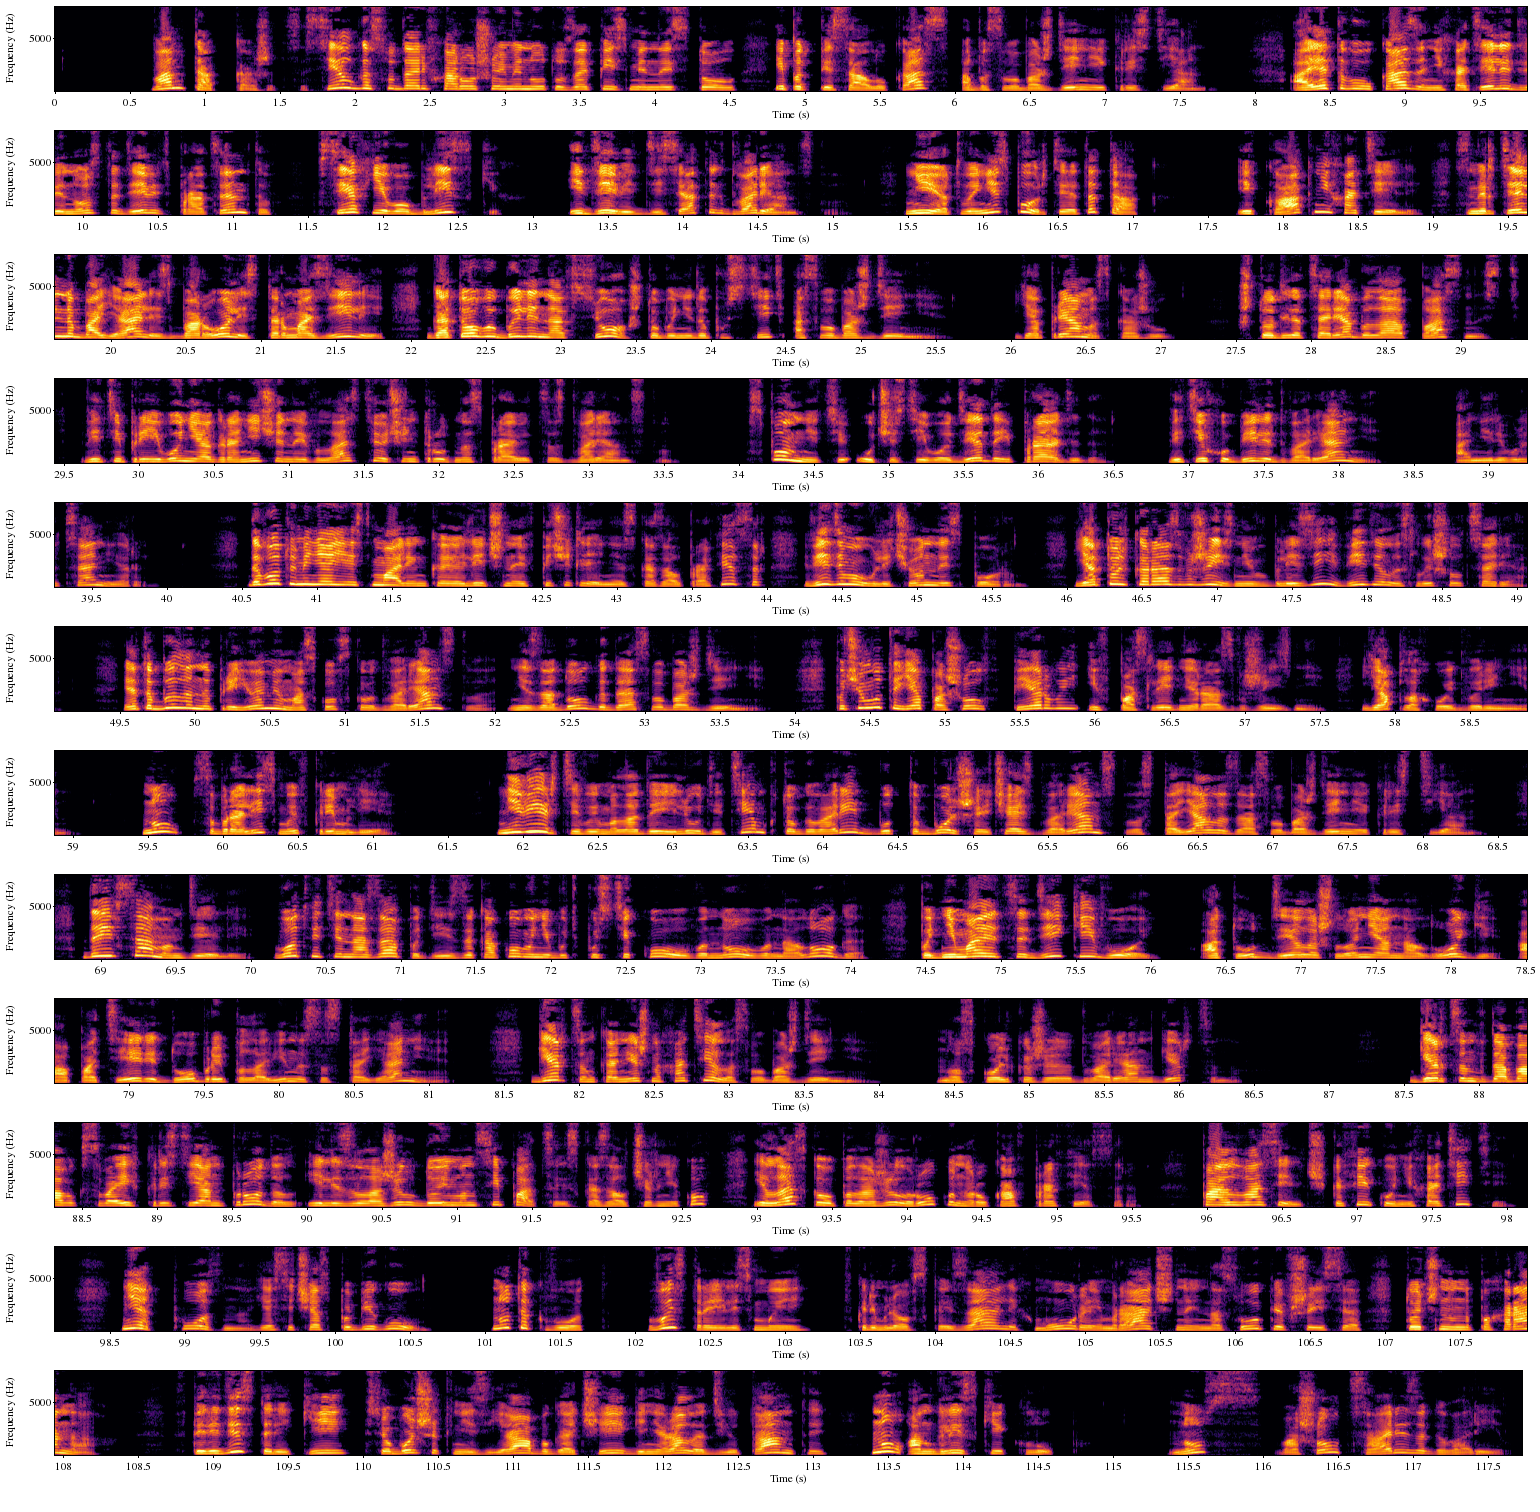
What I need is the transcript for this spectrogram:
Вам так кажется. Сел государь в хорошую минуту за письменный стол и подписал указ об освобождении крестьян. А этого указа не хотели 99% всех его близких и 9 десятых дворянства. Нет, вы не спорьте, это так. И как не хотели, смертельно боялись, боролись, тормозили, готовы были на все, чтобы не допустить освобождения. Я прямо скажу, что для царя была опасность, ведь и при его неограниченной власти очень трудно справиться с дворянством. Вспомните участь его деда и прадеда, ведь их убили дворяне, а не революционеры. «Да вот у меня есть маленькое личное впечатление», — сказал профессор, видимо, увлеченный спором. «Я только раз в жизни вблизи видел и слышал царя. Это было на приеме московского дворянства незадолго до освобождения. Почему-то я пошел в первый и в последний раз в жизни. Я плохой дворянин. Ну, собрались мы в Кремле. Не верьте вы, молодые люди, тем, кто говорит, будто большая часть дворянства стояла за освобождение крестьян. Да и в самом деле, вот ведь и на Западе из-за какого-нибудь пустякового нового налога поднимается дикий вой, а тут дело шло не о налоге, а о потере доброй половины состояния. Герцен, конечно, хотел освобождения, но сколько же дворян Герценов? Герцен вдобавок своих крестьян продал или заложил до эмансипации, сказал Черняков и ласково положил руку на рукав профессора. Павел Васильевич, кофейку не хотите? Нет, поздно, я сейчас побегу. Ну так вот, выстроились мы в кремлевской зале, хмурые, мрачные, насупившиеся, точно на похоронах. Впереди старики, все больше князья, богачи, генерал-адъютанты, ну, английский клуб. Ну-с, вошел царь и заговорил.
